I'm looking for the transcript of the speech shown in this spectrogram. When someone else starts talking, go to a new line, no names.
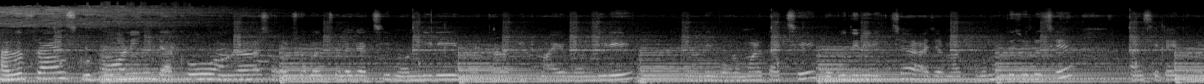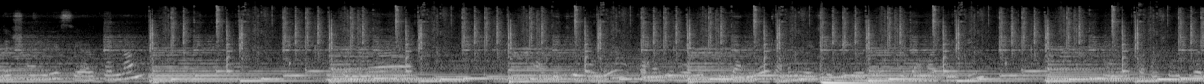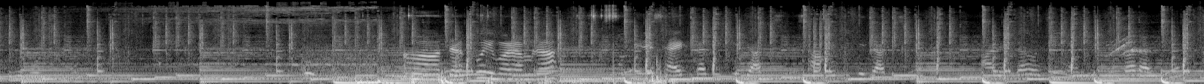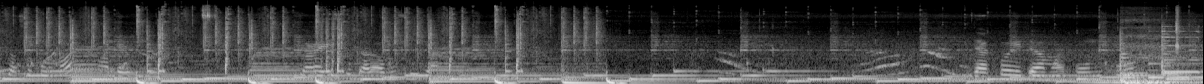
Hello friends good morning দেখো, আমরা সকাল সকাল চলে গেছি মন্দিরে তারাপীঠ মায়ের মন্দিরে, আমাদের বড় মার কাছে। বহুদিনের ইচ্ছা, আজ আমার পূরণ হতে চলেছে, আর সেটাই তোমাদের সঙ্গে শেয়ার করলাম। কেমন হয়েছে দেখো, এবার আমরা যাচ্ছি, সামনের দিকে যাচ্ছি। আর এটা হচ্ছে মন্দির আছে আগে দশকর্মার ভান্ডার যারা তারা অবশ্যই জানবে দেখো, এটা আমার বন্ধু।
